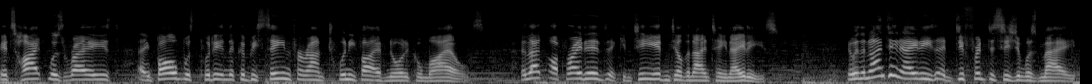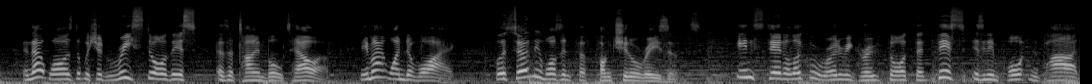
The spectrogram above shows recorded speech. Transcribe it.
Its height was raised, a bulb was put in that could be seen for around 25 nautical miles. And that operated and continued until the 1980s. And in the 1980s, a different decision was made, and that was that we should restore this as a time ball tower. You might wonder why. Well, it certainly wasn't for functional reasons. Instead, a local Rotary group thought that this is an important part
